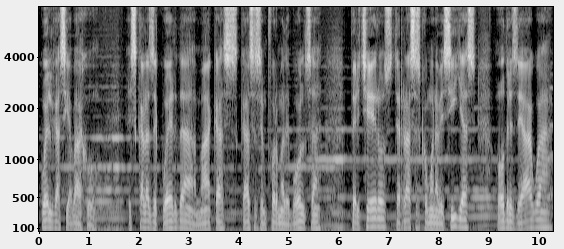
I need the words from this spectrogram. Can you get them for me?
cuelga hacia abajo. Escalas de cuerda, hamacas, casas en forma de bolsa, percheros, terrazas como navecillas, odres de agua,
